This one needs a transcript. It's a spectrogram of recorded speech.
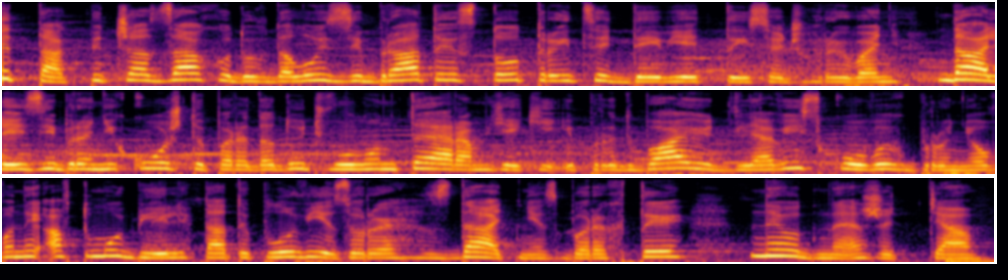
Відтак, під час заходу вдалося зібрати 139 тисяч гривень. Далі зібрані кошти передадуть волонтерам, які і придбають для військових броньований автомобіль та тепловізори, здатні зберегти не одне життя.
